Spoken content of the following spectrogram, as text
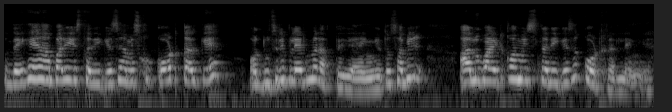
तो देखें यहाँ पर इस तरीके से हम इसको कोट करके और दूसरी प्लेट में रखते जाएँगे। तो सभी आलू बाइट को हम इस तरीके से कोट कर लेंगे।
